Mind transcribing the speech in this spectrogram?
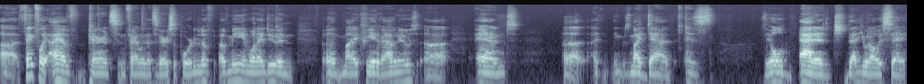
uh, thankfully, I have parents and family that's very supportive of, of me and what I do and uh, my creative avenues. Uh, and uh, I think it was my dad. His the old adage that he would always say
